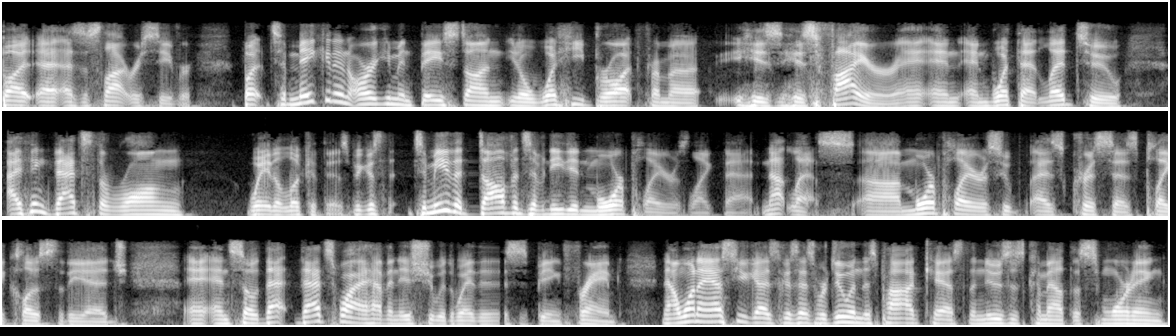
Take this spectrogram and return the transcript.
but uh, as a slot receiver. But to make it an argument based on you know what he brought from a his his fire and, and, and what that led to, I think that's the wrong way to look at this because to me the Dolphins have needed more players like that, not less. Uh, more players who, as Chris says, play close to the edge, and, and, so that that's why I have an issue with the way this is being framed. Now I want to ask you guys because as we're doing this podcast, the news has come out this morning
